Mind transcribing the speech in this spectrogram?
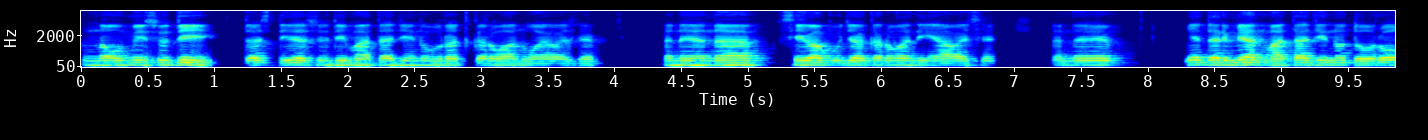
નવમી સુધી, દસ દિવસ સુધી માતાજીનું વ્રત કરવાનું આવે છે અને એના સેવા પૂજા કરવાની આવે છે અને એ દરમિયાન માતાજીનો દોરો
